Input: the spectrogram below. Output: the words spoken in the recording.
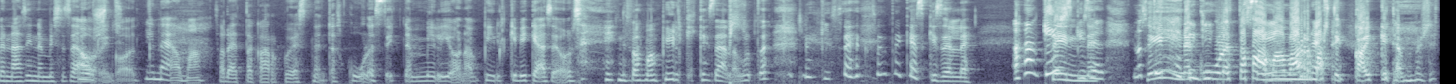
mennään sinne, missä se aurinko on. nimenomaan. Sadetta karkuun ja sitten mentäisiin kuule sitten miljoona pilkki. Mikä se on se? Ei nyt varmaan pilkki kesällä, mutta se, se keskiselle. Aha, keskisellä. No sinne tietenkin. kuule tapaamaan Sinne. varmasti kaikki tämmöiset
